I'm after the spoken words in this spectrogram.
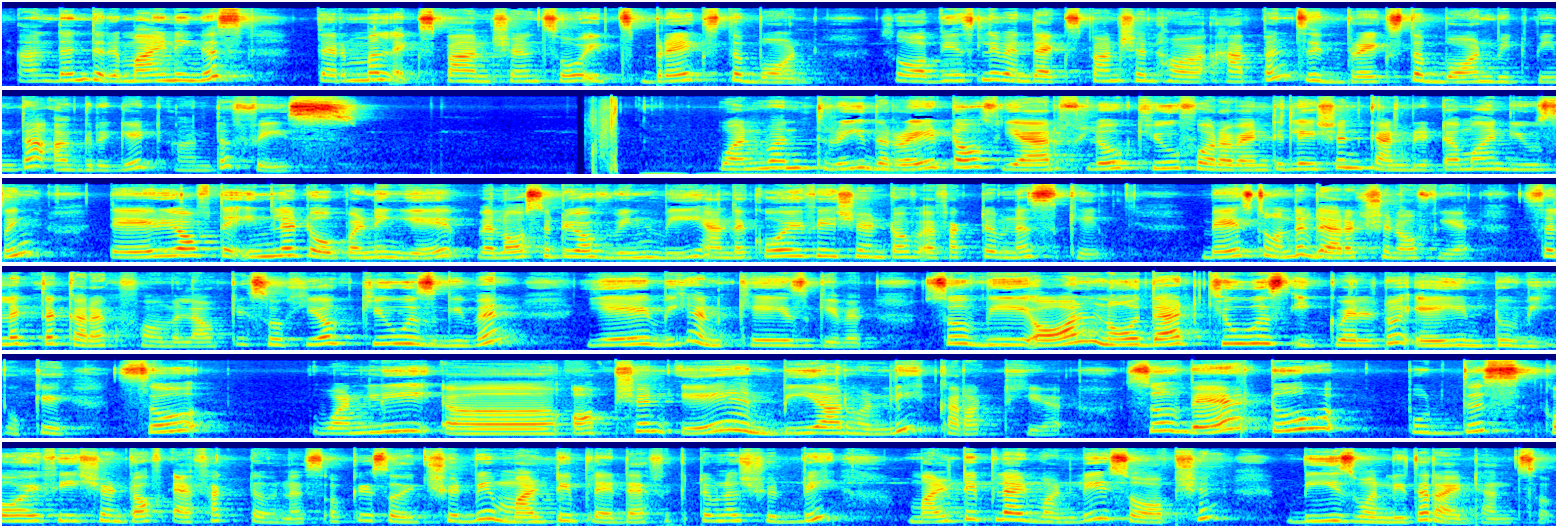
And then the remaining is thermal expansion. So it breaks the bond. So obviously when the expansion ha happens it breaks the bond between the aggregate and the phase 113 the rate of airflow Q for a ventilation can be determined using the area of the inlet opening A, velocity of wind V and the coefficient of effectiveness K based on the direction of air. Select the correct formula. Okay, so here Q is given, A, V and K is given. So we all know that Q is equal to A into V. Okay, so only uh, option A and B are only correct here. So where to put this coefficient of effectiveness okay? So it should be multiplied. The effectiveness should be multiplied only. So option b is only the right answer.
